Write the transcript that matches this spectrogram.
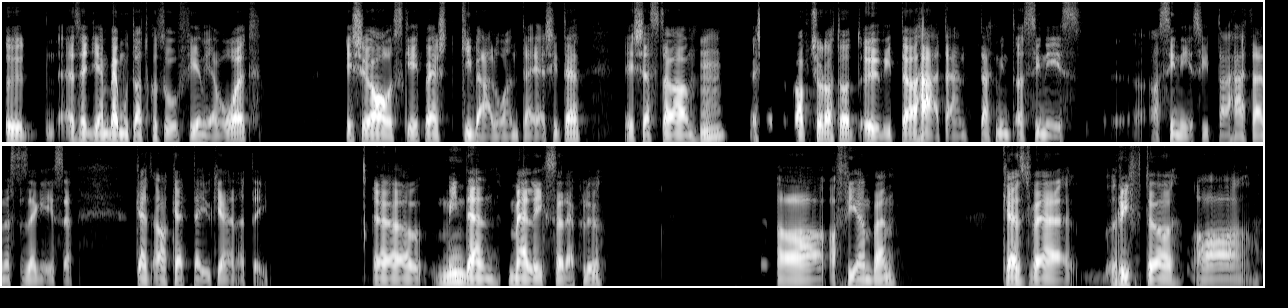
ő, ez egy ilyen bemutatkozó filmje volt, és ő ahhoz képest kiválóan teljesített, és ezt a, hmm. ezt a kapcsolatot ő vitte a hátán, tehát mint a színész, a színész vitte a hátán ezt az egészet, a kettejük jelenetei. Minden mellékszereplő a, a filmben, kezdve Rifftől a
